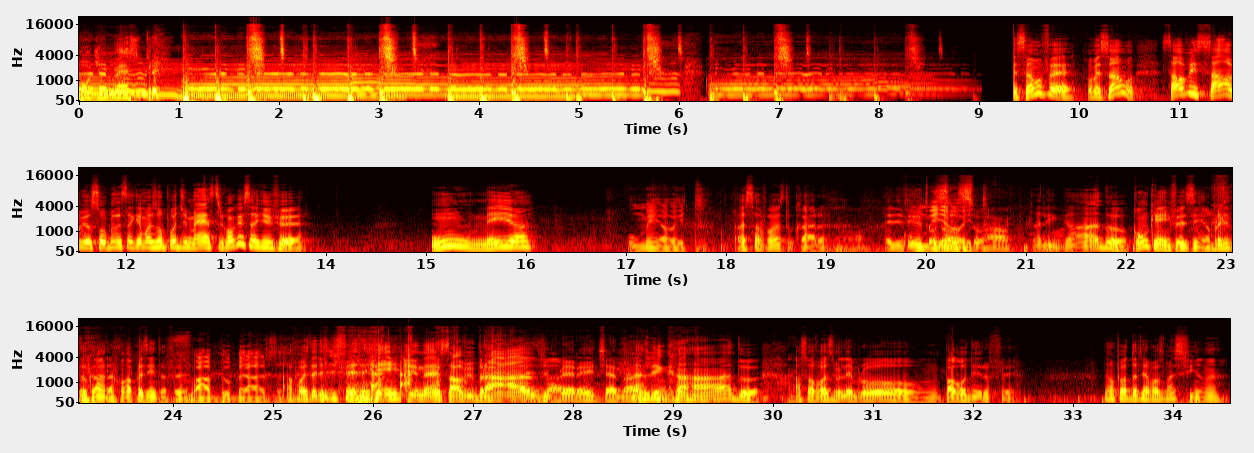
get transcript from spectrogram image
Pode mestre. Começamos, Fê? Começamos? Salve, salve! Eu sou o Bilo, esse aqui é mais um Podmestre. Qual que é esse aqui, Fê? Um meia... 168. Olha essa voz do cara. Ele veio todo... 168. Sensual. Tá ligado? Com quem, Fezinho? Apresenta o cara. Apresenta, Fê. Fábio Braza. A voz dele é diferente, né? Salve, É Brasa. diferente, é Tá nóis. mano. ligado? A sua voz me lembrou um pagodeiro, Fê. Não, o pagodeiro tem a voz mais fina, né?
